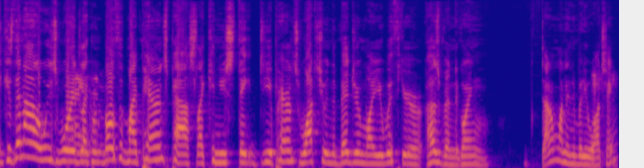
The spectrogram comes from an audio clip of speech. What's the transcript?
Because then I always worried, like when both of my parents passed, like, can you stay? Do your parents watch you in the bedroom while you're with your husband? Going, I don't want anybody watching.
